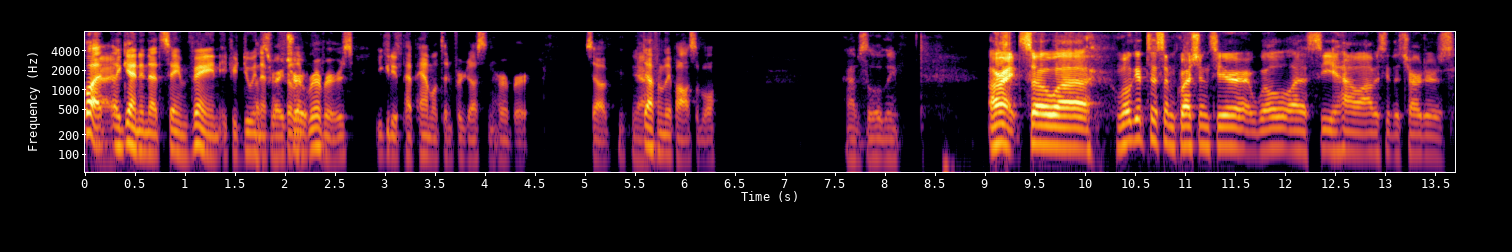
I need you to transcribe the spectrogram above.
But right. again, in that same vein, if you're doing That's that for Philip Rivers, you could do Pep Hamilton for Justin Herbert. So yeah. definitely possible. Absolutely. All right, so uh, we'll get to some questions here. We'll uh, see how obviously the Chargers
